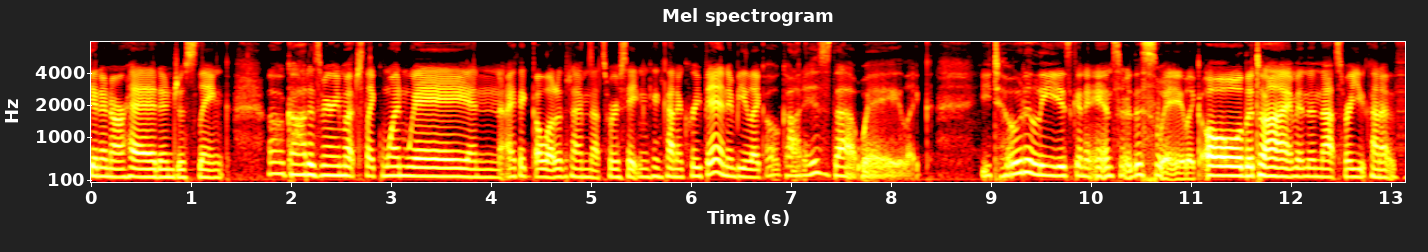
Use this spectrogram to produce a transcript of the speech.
get in our head and just think, oh, God is very much like one way. And I think a lot of the time that's where Satan can kind of creep in and be like, oh, God is that way. Like, he totally is going to answer this way, like all the time. And then that's where you kind of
